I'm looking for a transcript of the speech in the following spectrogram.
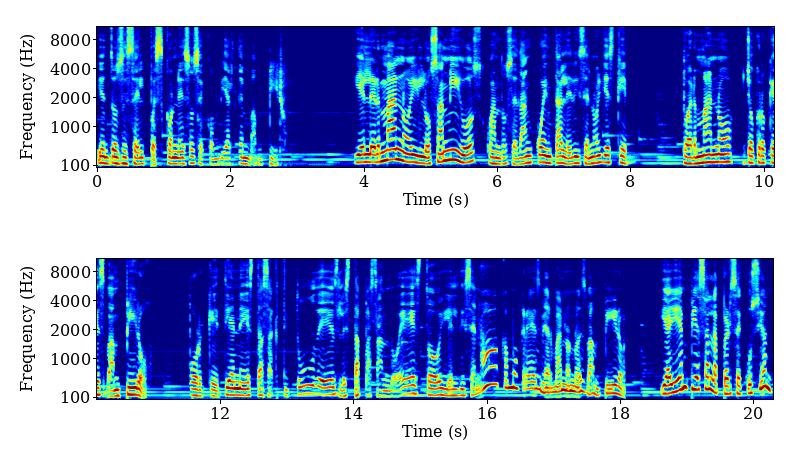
Y entonces él pues con eso se convierte en vampiro. Y el hermano y los amigos cuando se dan cuenta le dicen, oye es que tu hermano yo creo que es vampiro porque tiene estas actitudes, le está pasando esto y él dice, no, ¿cómo crees? Mi hermano no es vampiro. Y ahí empieza la persecución.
